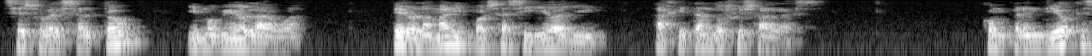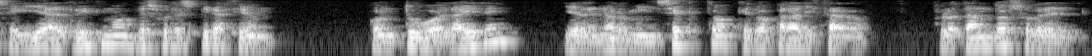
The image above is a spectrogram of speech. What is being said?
se sobresaltó y movió el agua, pero la mariposa siguió allí, agitando sus alas. Comprendió que seguía el ritmo de su respiración, contuvo el aire y el enorme insecto quedó paralizado, flotando sobre él.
